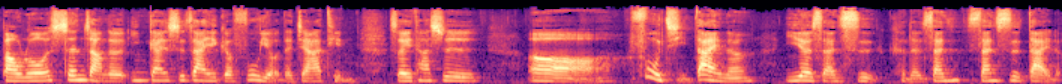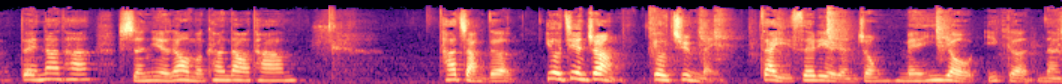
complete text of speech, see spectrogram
保罗生长的应该是在一个富有的家庭，所以他是呃富几代呢？一二三四，可能三三四代了。对，那他神也让我们看到他，他长得。又健壮又俊美，在以色列人中没有一个能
